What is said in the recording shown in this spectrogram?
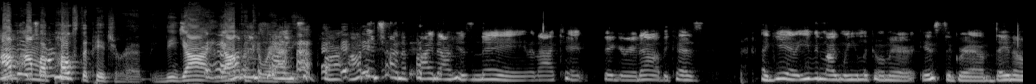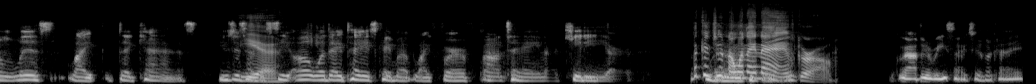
I'm, I'm gonna trying to- post a picture up. Y'all, y'all I've can correct me. find, I've been trying to find out his name, and I can't figure it out because, again, even like when you look on their Instagram, they don't list like the cast. You just have Yeah. to see, oh, well, their page came up like for Fontaine or Kitty or. Look at you knowing their names, girl. Girl, I've been researching, okay?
